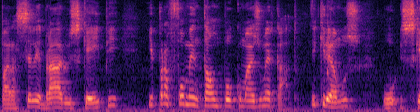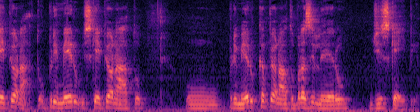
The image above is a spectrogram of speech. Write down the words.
para celebrar o escape e para fomentar um pouco mais o mercado. E criamos o Escapeonato, o primeiro Escapeonato, o primeiro campeonato brasileiro de escape.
